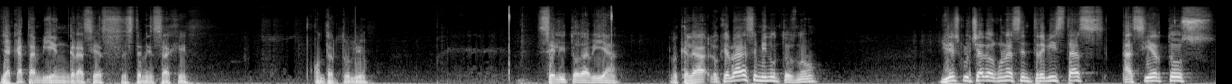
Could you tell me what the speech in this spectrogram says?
Y acá también, gracias este mensaje, con Tertulio. Celi todavía, lo que, lo que hace minutos, ¿no? Yo he escuchado algunas entrevistas a ciertos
